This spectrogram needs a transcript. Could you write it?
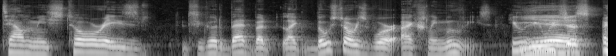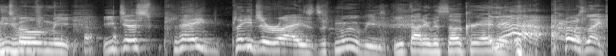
tell me stories to go to bed, but like those stories were actually movies. He, Yeah. just told me he just played plagiarized movies. You thought he was so creative. Yeah, I was like,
